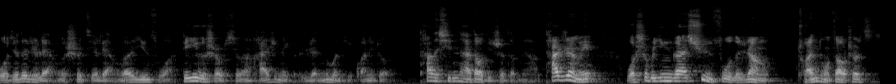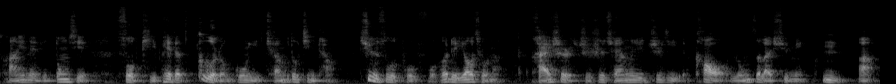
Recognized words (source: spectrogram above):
我觉得这两个事情、两个因素啊，第一个是首先还是那个人的问题，管理者他的心态到底是怎么样？他认为我是不是应该迅速的让传统造车行业那种东西所匹配的各种工艺全部都进场，迅速符符合这要求呢？还是只是权宜之计，靠融资来续命？嗯啊，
